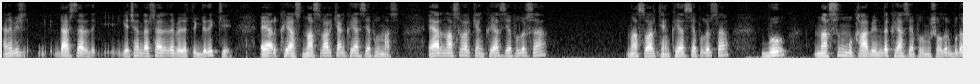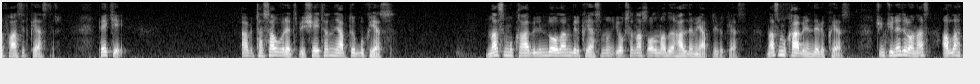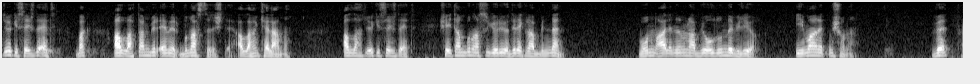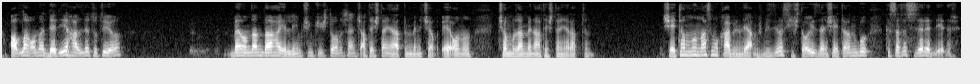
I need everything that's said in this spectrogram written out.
Yani biz dersler, geçen derslerde de belirttik dedik ki eğer kıyas, nas varken kıyas yapılmaz. Eğer nas varken kıyas yapılırsa nas varken kıyas yapılırsa bu nasın mukabilinde kıyas yapılmış olur. Bu da fasit kıyastır. Peki abi tasavvur et bir şeytanın yaptığı bu kıyas. Nas mukabilinde olan bir kıyas mı yoksa nas olmadığı halde mi yaptığı bir kıyas? Nas mukabilinde bir kıyas. Çünkü nedir o nas? Allah diyor ki secde et. Bak Allah'tan bir emir. Bu nastır işte. Allah'ın kelamı. Allah diyor ki secde et. Şeytan bu nasıl görüyor? Direkt Rabbinden. Ve onun alemlerin Rabbi olduğunu da biliyor. İman etmiş ona. Ve Allah ona dediği halde tutuyor. Ben ondan daha hayırlıyım. Çünkü işte onu sen ateşten yarattın. beni e, Onu çamurdan beni ateşten yarattın. Şeytan bunu nasıl mukabilinde yapmış? Biz diyoruz ki işte o yüzden şeytanın bu kısası size reddiyedir.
